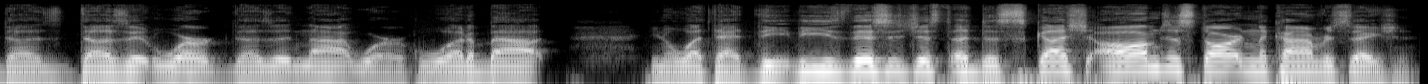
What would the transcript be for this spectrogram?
does does it work? Does it not work? What about you know what that these this is just a discussion. Oh, I'm just starting the conversation.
